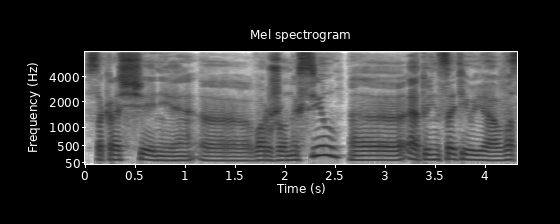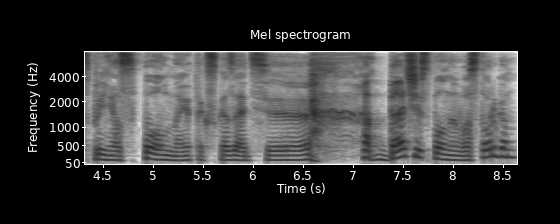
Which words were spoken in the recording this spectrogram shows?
сокращение э, вооруженных сил. Э, эту инициативу я воспринял с полной, так сказать, э, отдачи, с полным восторгом.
